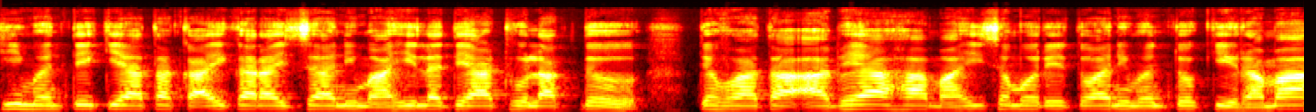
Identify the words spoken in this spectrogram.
ही म्हणते की आता काय करायचं? आणि माहीला ते आठवू लागतं. तेव्हा आता आभ्या हा माहीसमोर येतो आणि म्हणतो की रमा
